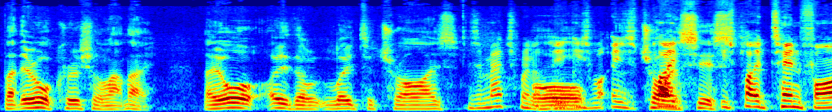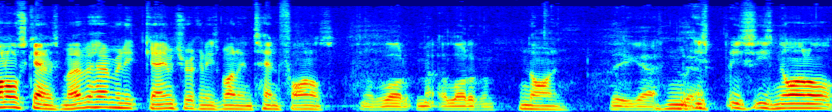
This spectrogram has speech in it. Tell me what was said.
but they're all crucial, aren't they? They all either lead to tries. He's a match winner. Or he's, he's try played, assist. He's played ten finals games. Maybe how many games do you reckon he's won in ten finals? A lot, a lot of them. Nine. There you go. Yeah. He's, he's, he's nine.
